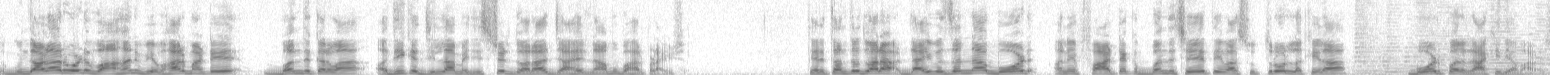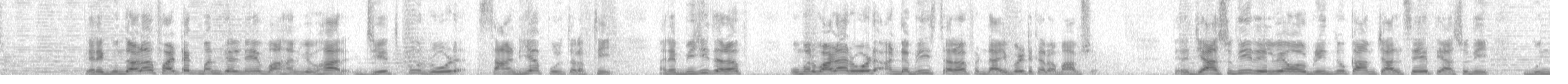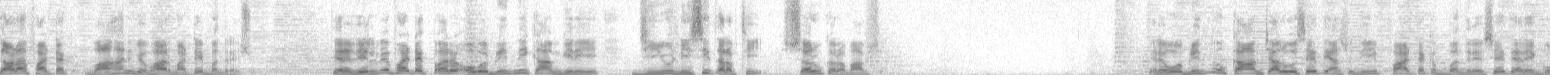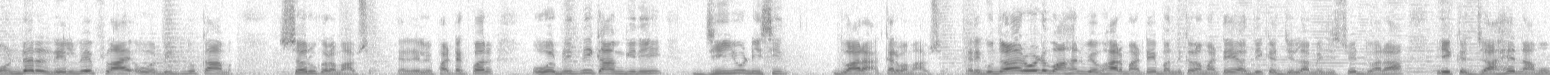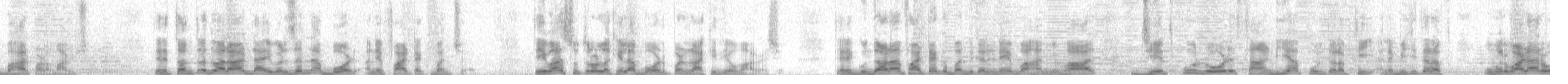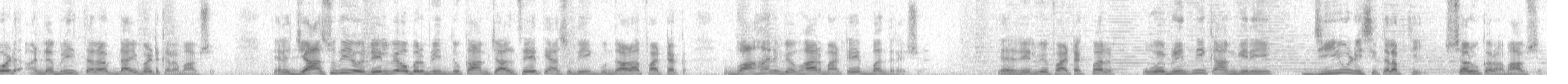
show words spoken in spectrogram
તો ગુંદાળા રોડ વાહન વ્યવહાર માટે બંધ કરવા અધિક જિલ્લા મેજિસ્ટ્રેટ દ્વારા જાહેરનામું બહાર પડાયું છે. ત્યારે તંત્ર દ્વારા ડાયવર્ઝનના બોર્ડ અને ફાટક બંધ છે તેવા સૂત્રો લખેલા બોર્ડ પર રાખી દેવામાં આવે છે. ત્યારે ગુંદાળા ફાટક બંધ કરીને વાહન વ્યવહાર જેતપુર રોડ સાંઢિયા પુલ તરફથી અને બીજી તરફ ઉમરવાડા રોડ અંડરબ્રિજ તરફ ડાયવર્ટ કરવામાં આવશે. ત્યારે જ્યાં સુધી રેલવે ઓવરબ્રિજનું કામ ચાલશે, ત્યાં સુધી ગુંદાળા ફાટક વાહન વ્યવહાર માટે બંધ રહેશે. ત્યારે રેલવે ફાટક પર ઓવરબ્રિજની કામગીરી જીયુડીસી તરફથી શરૂ કરવામાં આવશે. ત્યારે ઓવરબ્રિજનું કામ ચાલુ હશે, ત્યાં સુધી ફાટક બંધ રહેશે. ત્યારે ગોંડર રેલવે ફ્લાય ઓવરબ્રિજનું કામ શરૂ કરવામાં આવશે. ત્યારે રેલવે ફાટક પર ઓવરબ્રિજની કામગીરી જીયુડીસી દ્વારા કરવામાં આવશે. ત્યારે ગુંદાળા રોડ વાહન વ્યવહાર માટે બંધ કરવા માટે અધિક જિલ્લા મેજિસ્ટ્રેટ દ્વારા એક જાહેરનામું બહાર પાડવામાં આવ્યું છે. ત્યારે તંત્ર દ્વારા ડાયવર્ઝનના બોર્ડ અને ફાટક બંધ છે. તેવા સૂત્રો લખેલા બોર્ડ પણ રાખી દેવામાં આવ્યા છે. ત્યારે ગુંદાળા ફાટક બંધ કરીને વાહન વ્યવહાર જેતપુર રોડ, સાંઢિયા પુલ તરફથી અને બીજી તરફ ઉમરવાડા રોડ અંડરબ્રિજ તરફ ડાયવર્ટ કરવામાં આવશે. ત્યારે જ્યાં સુધી રેલવે ઓવરબ્રિજનું કામ ચાલશે, ત્યાં સુધી ગુંદાળા ફાટક વાહન વ્યવહાર માટે બંધ રહેશે. ત્યારે રેલવે ફાટક પર ઓવરબ્રિજની કામગીરી જીયુડીસી તરફથી શરૂ કરવામાં આવશે.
